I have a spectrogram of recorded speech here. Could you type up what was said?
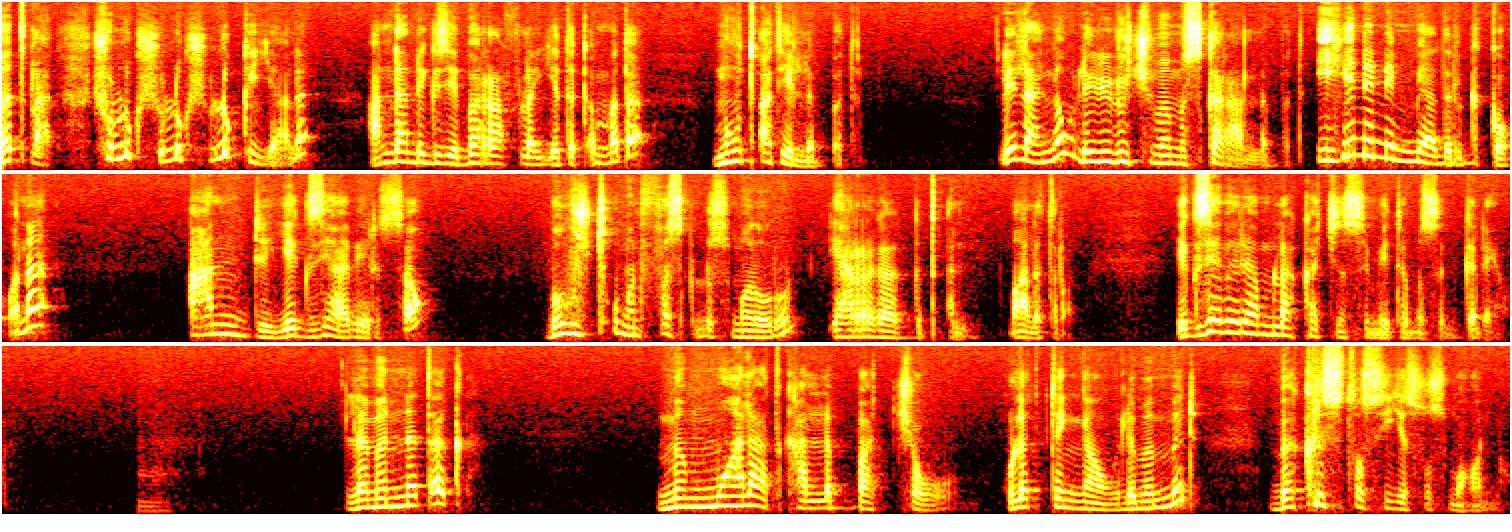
መጥላት ሹሉክ ሹሉክ ሹሉክ እያለ አንዳንድ ጊዜ በራፍ ላይ እየተቀመጠ መውጣት የለበትም። ሌላኛው ለሌሎች መመስከር አለበት። ይህንን የሚያደርግ ከሆነ አንድ የእግዚአብሔር ሰው በውስጡ መንፈስ ቅዱስ መኖሩን ያረጋግጣል ማለት ነው። የእግዚአብሔር አምላካችን ስም የተመሰገነ ይሁን። ለመነጠቅ መሟላት ካለባቸው ሁለተኛው ልምምድ በክርስቶስ ኢየሱስ መሆን ነው።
